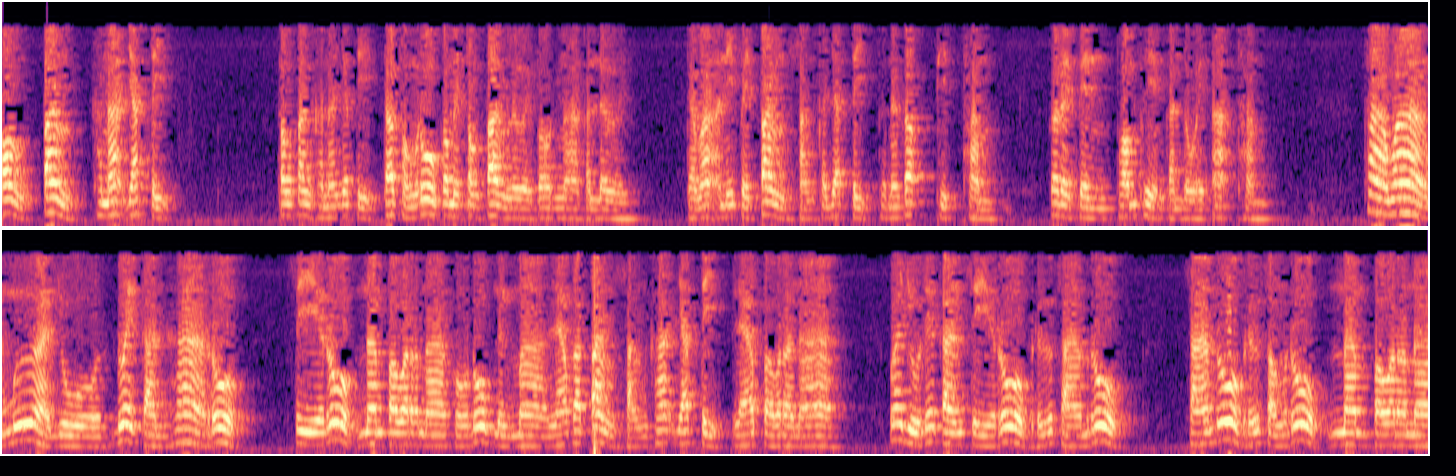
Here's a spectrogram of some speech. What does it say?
ต้องตั้งคณะยติ ต้องตั้งคณะยติ ถ้าสองรูปก็ไม่ต้องตั้งเลยปวารณากันเลย แต่ว่าอันนี้ไปตั้งสังคยติเพราะนั้นก็ผิดธรรมก็เลยเป็นพร้อมเพรียงกันโดยอธรรม ถ้าว่าเมื่ออยู่ด้วยกันห้ารูปสี่รูปนำปวารณาของรูปหนึ่งมา แล้วก็ตั้งสังฆยติแล้วปวารณา เมื่ออยู่ด้วยกันสี่รูปหรือสามรูป สามรูปหรือสองรูปนำปวารณา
